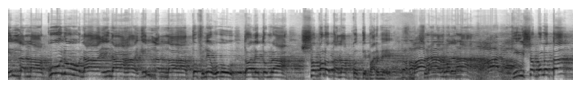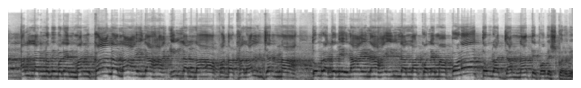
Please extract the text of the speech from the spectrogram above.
ইল্লাল্লাহ কুলু লা ইলাহা ইল্লাল্লাহ তুফলেহু তাহলে তোমরা সফলতা লাভ করতে পারবে। বলেন না। কি সফলতা? আল্লাহর নবী বলেন মান কালা লা ইলাহা ইল্লাল্লাহ ফাদাখালাল জান্নাহ। তোমরা যদি লা ইলাহা ইল্লাল্লাহ কলেমা পড়ো তোমরা জান্নাতে প্রবেশ করবে।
